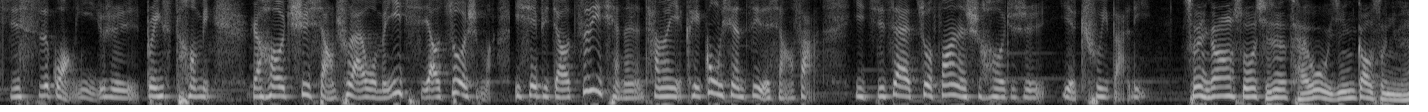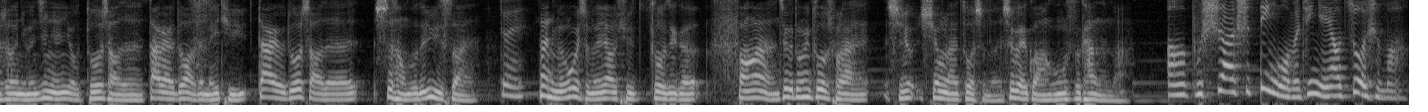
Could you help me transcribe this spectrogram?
集思广益，就是 brainstorming，然后去想出来我们一起要做什么。一些比较资历浅的人，他们也可以贡献自己的想法，以及在做方案的时候，就是也出一把力。所以你刚刚说，其实财务已经告诉你们说，你们今年有多少的大概有多少的媒体，大概有多少的市场部的预算，对，那你们为什么要去做这个方案？这个东西做出来是用是用来做什么？是给广告公司看的吗？呃，不是啊，是定我们今年要做什么。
